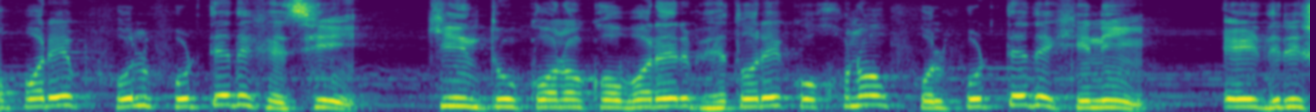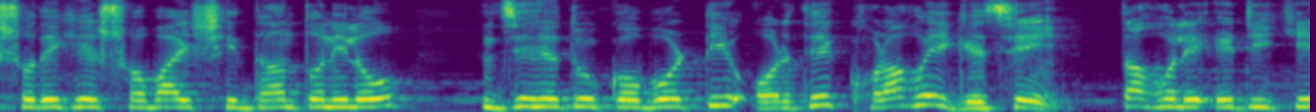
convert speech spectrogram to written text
ওপরে ফুল ফুটতে দেখেছি, কিন্তু কোনো কবরের ভেতরে কখনো ফুল ফুটতে দেখিনি। এই দৃশ্য দেখে সবাই সিদ্ধান্ত নিল, যেহেতু কবরটি অর্ধেক খোঁড়া হয়ে গেছে তাহলে এটিকে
